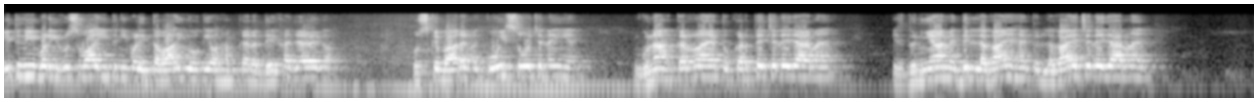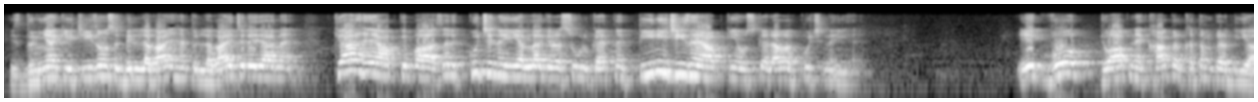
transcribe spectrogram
इतनी बड़ी रसवाई, इतनी बड़ी तबाही होगी और हम कह रहे देखा जाएगा। उसके बारे में कोई सोच नहीं है। गुनाह कर रहे हैं तो करते चले जा रहे हैं। इस दुनिया में दिल लगाए हैं तो लगाए चले जा रहे हैं। इस दुनिया की चीज़ों से दिल लगाए हैं तो लगाए चले जा रहे हैं। क्या है आपके पास? अरे कुछ नहीं है। अल्लाह के रसूल कहते हैं, तीन ही चीज़ें आपकी हैं, उसके अलावा कुछ नहीं है। एक वो जो आपने खाकर ख़त्म कर दिया,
